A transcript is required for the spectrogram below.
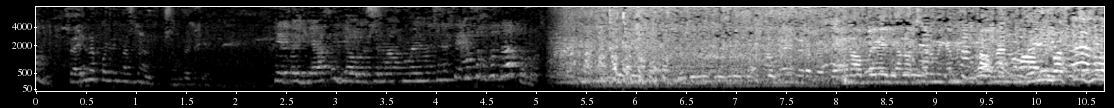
όμως. Θα είναι απολυμασμένο το ξενοδοχείο. Και το γιάστε για όλους εμάς που μένουμε στην αιστεία. Είμαστε 80 άτομα. Ένα mail για να ξέρουμε και εμείς που θα μένουμε. Δεν είμαστε εδώ.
